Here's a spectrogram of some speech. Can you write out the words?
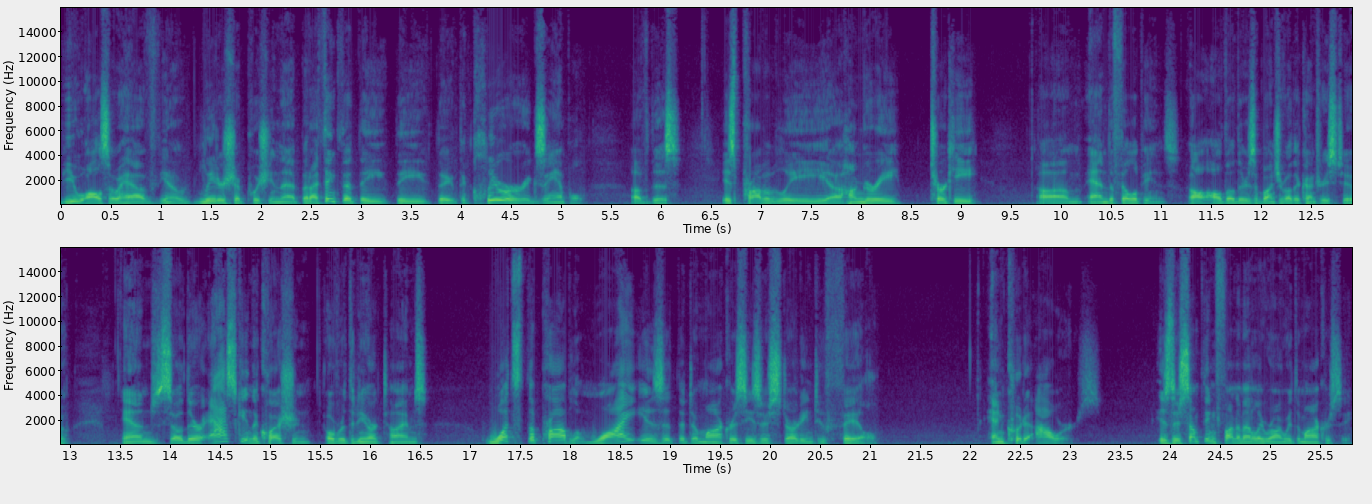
you also have you know leadership pushing that. But I think that the the the, the clearer example of this is probably uh, Hungary, Turkey, um, and the Philippines, although there's a bunch of other countries too. And so they're asking the question over at the New York Times what's the problem? Why is it that democracies are starting to fail? And could ours? Is there something fundamentally wrong with democracy?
